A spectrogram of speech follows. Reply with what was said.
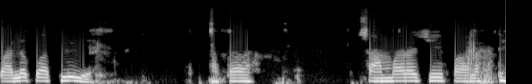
पालक वाचलेले आहे. आता सांबाराचे पाहा लागते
